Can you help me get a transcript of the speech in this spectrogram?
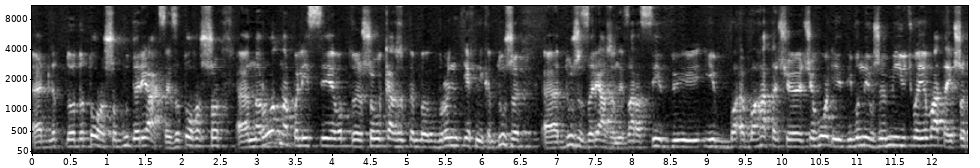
е, для, до, того, що буде реакція. За того, що е, народ на полісі, от що ви кажете, бронетехніка дуже, дуже заряджений. Зараз і, і багато чого, і, вони вже вміють воювати. Якщо,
